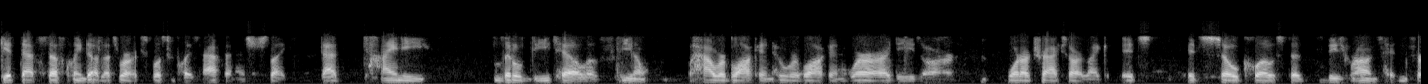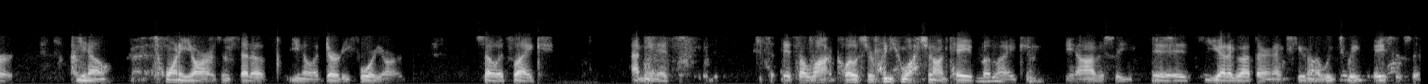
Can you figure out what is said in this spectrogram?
get that stuff cleaned up, that's where our explosive plays happen. It's just like that tiny little detail of you know how we're blocking, who we're blocking, where our IDs are, what our tracks are. Like it's it's so close to these runs hitting for you know 20 yards instead of you know a dirty four yard. So it's like, I mean, it's it's, it's a lot closer when you watch it on tape, but mm-hmm. like you know, obviously, it, you got to go out there and execute on a week to week basis. And,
